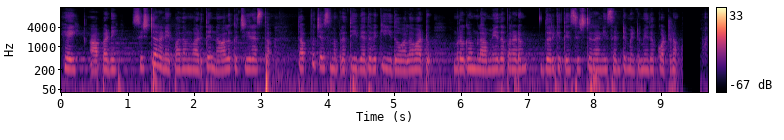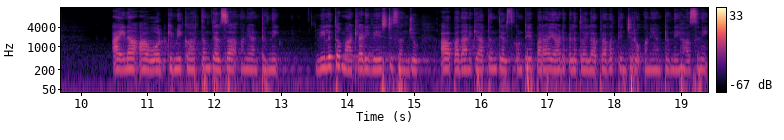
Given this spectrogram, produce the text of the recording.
హేయ్ ఆపండి. సిస్టర్ అనే పదం వాడితే నాలుక చీరేస్తా. తప్పు చేసిన ప్రతి వెధవికి ఇదో అలవాటు. మృగంలా మీద పడడం దొరికితే సిస్టర్ అని సెంటిమెంట్ మీద కొట్టడం. అయినా ఆ వర్డ్కి మీకు అర్థం తెలుసా? అని అంటుంది. వీళ్ళతో మాట్లాడి వేస్ట్ సంజు. ఆ పదానికి అర్థం తెలుసుకుంటే పరాయి ఆడపిల్లతో ఇలా ప్రవర్తించరు అని అంటుంది హాసిని.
